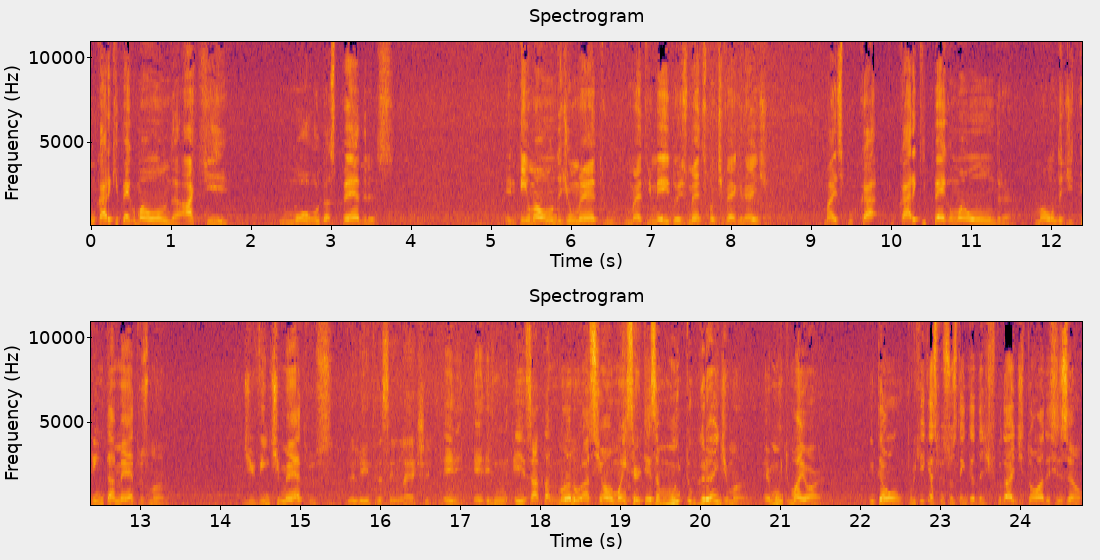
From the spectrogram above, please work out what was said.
Um cara que pega uma onda aqui no Morro das Pedras, ele tem uma onda de um metro, um metro e meio, dois metros quando tiver grande. Mas pro, ca pro cara que pega uma onda, uma onda de 30 metros, mano, de 20 metros, Ele entra sem leche aqui. ele, ele exatamente, mano, assim, ó, uma incerteza muito grande, mano. É muito maior. Então, por que, que as pessoas têm tanta dificuldade de tomar decisão?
